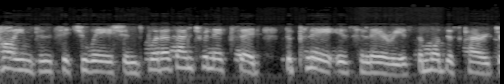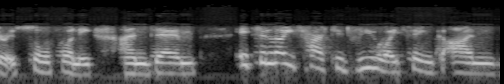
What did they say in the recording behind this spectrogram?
times and situations. But as Antoinette said, the play is hilarious. The mother's character is so funny, and um, it's a light-hearted view, I think, on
